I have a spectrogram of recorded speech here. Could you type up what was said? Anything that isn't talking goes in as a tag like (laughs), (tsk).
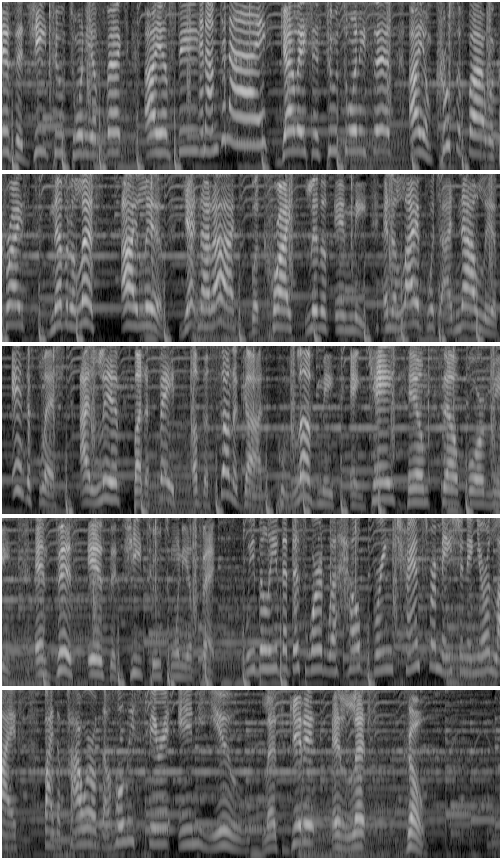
is the G220 effect. I am Steve. And I'm Denai. Galatians 2:20 says, "I am crucified with Christ; nevertheless I live. Yet not I, but Christ liveth in me. And the life which I now live in the flesh, I live by the faith of the Son of God, who loved me and gave himself for me." And this is the G220 effect. We believe that this word will help bring transformation in your life by the power of the Holy Spirit in you. Let's get it and let's go.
